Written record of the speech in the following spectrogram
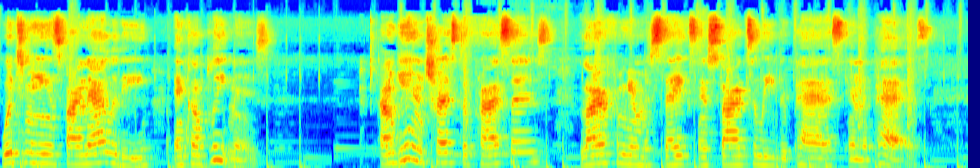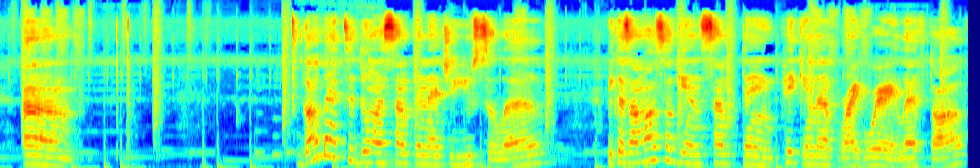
which means finality and completeness. I'm getting trust the process, learn from your mistakes, and start to leave the past in the past. Um, go back to doing something that you used to love because I'm also getting something picking up right where it left off.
